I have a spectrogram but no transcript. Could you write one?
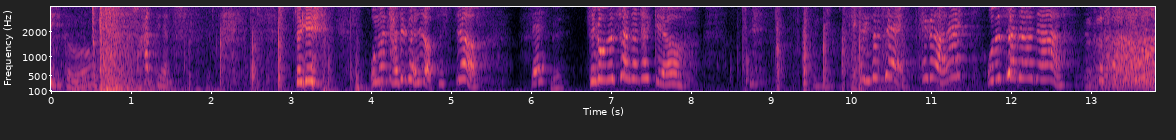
소리 지금? 핫 그냥. 저기 오늘 다들 별일 없으시죠? 네? 제가 오늘 술 한잔 살게요. 저기 선생 퇴근 안 해? 오늘 술 한잔 하자.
